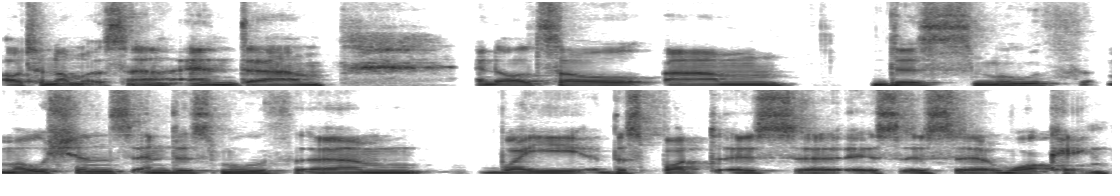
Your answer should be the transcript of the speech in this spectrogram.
autonomous, huh? and um, and also um, the smooth motions and the smooth um, way the spot is uh, is is uh, walking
